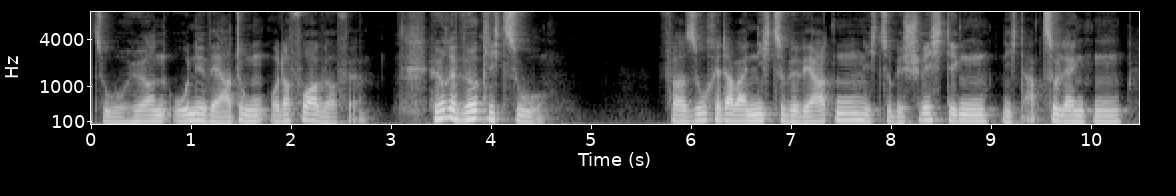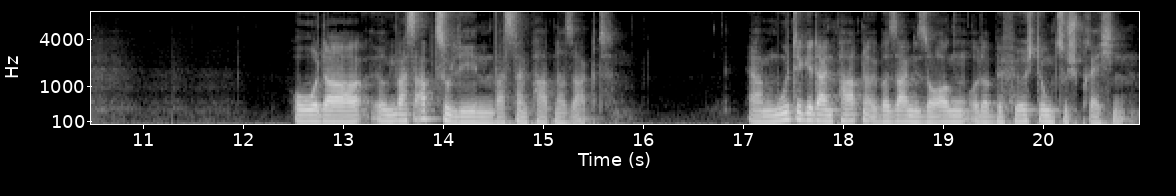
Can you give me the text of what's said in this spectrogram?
Zuhören ohne Wertung oder Vorwürfe. Höre wirklich zu. Versuche dabei nicht zu bewerten, nicht zu beschwichtigen, nicht abzulenken oder irgendwas abzulehnen, was dein Partner sagt. Ermutige deinen Partner über seine Sorgen oder Befürchtungen zu sprechen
